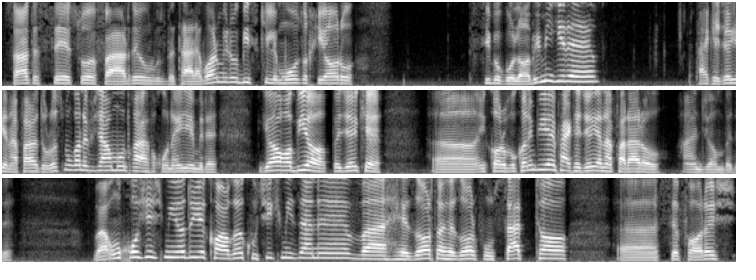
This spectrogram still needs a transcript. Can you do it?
ساعت سه صبح فرده اون روز به تربار میره و 20 کیلو موز و خیار و سیب و گلابی می‌گیره. پکیجا یه نفر رو درست می‌کنه پیش همون قهوه خونه یه میره. میگه آقا بیا به جای که این کارو بکنی بیا پکیجا یه نفره رو انجام بده. و اون خوشش میاد و یه کارگاه کوچیک می‌زنه و هزار تا هزار پونصد تا سفارش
